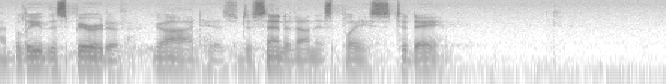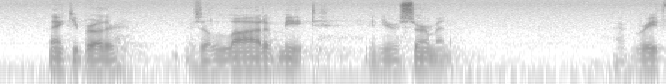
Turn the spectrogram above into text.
I believe the Spirit of God has descended on this place today. Thank you, brother. There's a lot of meat in your sermon, a great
